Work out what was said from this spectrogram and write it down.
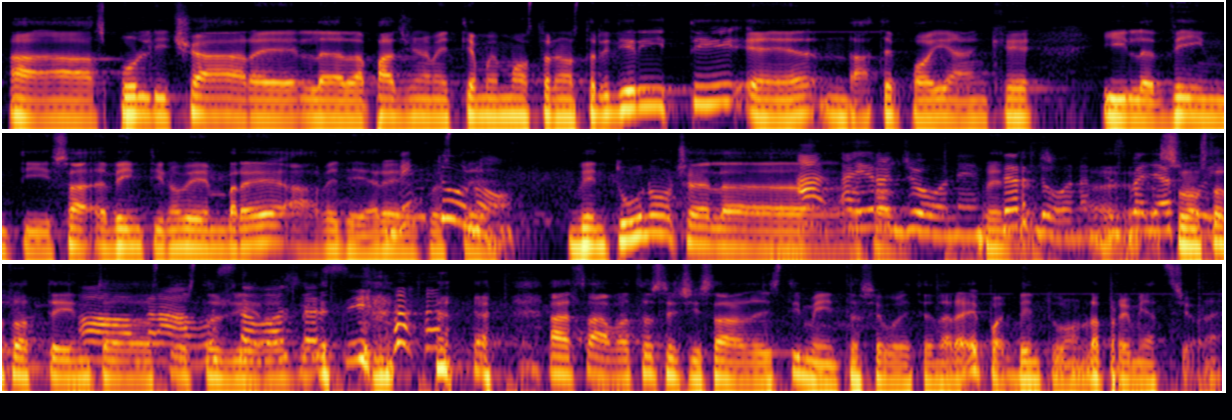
a spolliciare la, la pagina Mettiamo in mostra i nostri diritti e andate poi anche il 20, sa- 20 novembre a vedere 21. queste. 21 c'è la... Ah, hai ragione, perdonami, ho eh, sbagliato Sono stato io. attento Oh, a bravo, sto giro. stavolta sì. Al sabato se ci sarà l'allestimento, se volete andare. E poi il 21 la premiazione.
